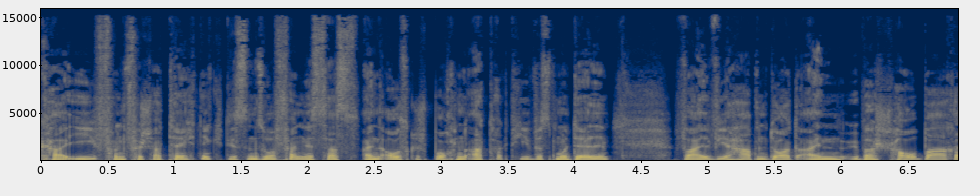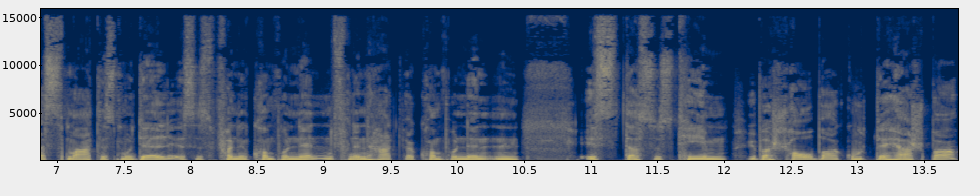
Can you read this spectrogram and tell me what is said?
KI von Fischer Technik. Dies insofern ist das ein ausgesprochen attraktives Modell, weil wir haben dort ein überschaubares, smartes Modell. Es ist von den Komponenten, von den Hardware-Komponenten ist das System überschaubar, gut beherrschbar.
